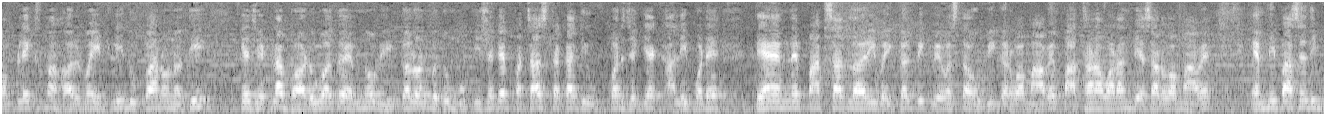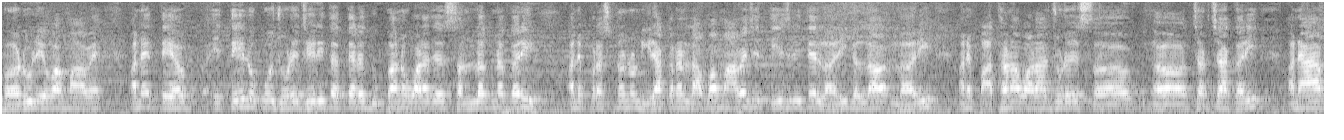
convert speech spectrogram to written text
કોમ્પ્લેક્સમાં હાલમાં એટલી દુકાનો નથી કે જેટલા ભાડુઆ તો એમનો વ્હીકલો ને બધું મૂકી શકે. પચાસ ટકાથી ઉપર જગ્યા ખાલી પડે, ત્યાં એમને પાંચ સાત લારી વૈકલ્પિક વ્યવસ્થા ઊભી કરવામાં આવે પાથાણાવાળાને બેસાડવામાં આવે, એમની પાસેથી ભાડું લેવામાં આવે અને તે તે લોકો જોડે જે રીતે અત્યારે દુકાનોવાળા જે સંલગ્ન કરી અને પ્રશ્નનું નિરાકરણ લાવવામાં આવે છે, તે જ રીતે લારી ગલ્લા, લારી અને પાથાણાવાળા જોડે ચર્ચા કરી અને આ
